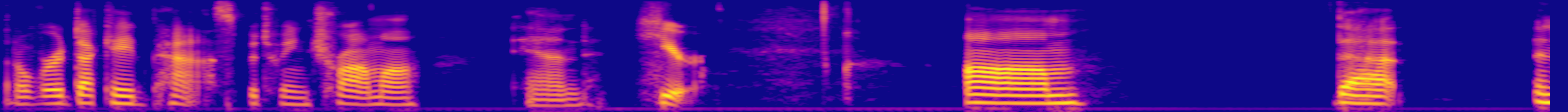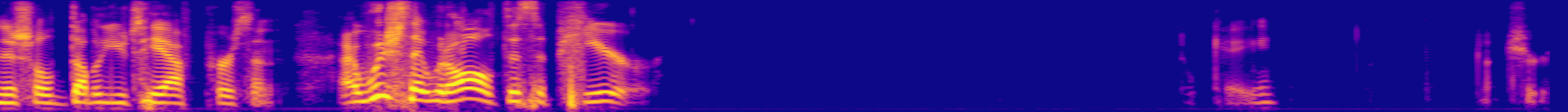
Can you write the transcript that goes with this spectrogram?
That over a decade passed between trauma and here. Um, that initial WTF person. I wish they would all disappear. Okay. Not sure.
